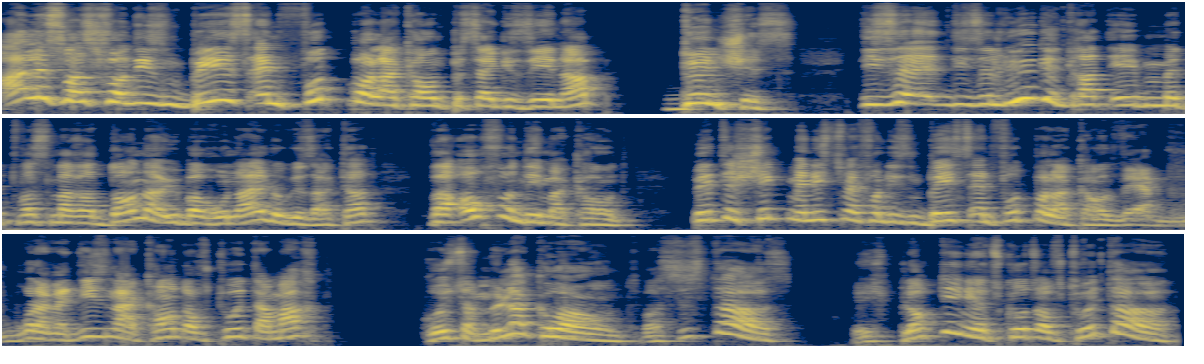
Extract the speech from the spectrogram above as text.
alles, was ich von diesem BSN Football Account bisher gesehen habe, Dünnschiss. Diese, diese Lüge gerade eben mit, was Maradona über Ronaldo gesagt hat, war auch von dem Account. Bitte schickt mir nichts mehr von diesem BSN Football Account. Wer, Bruder, wer diesen Account auf Twitter macht, größter Müll-Account. Was ist das? Ich block den jetzt kurz auf Twitter.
